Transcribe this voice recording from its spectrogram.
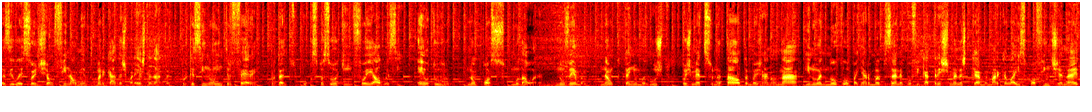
as eleições são finalmente marcadas para esta data, porque assim não interferem. Portanto, o que se passou aqui foi algo assim. Em outubro, não posso mudar a hora. Novembro, não que tenha um agosto, depois mete-se o Natal, também já não dá, e no ano novo vou apanhar uma besana que vou ficar três semanas de cama. Marca lá isso para o fim de janeiro,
